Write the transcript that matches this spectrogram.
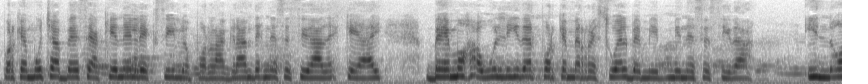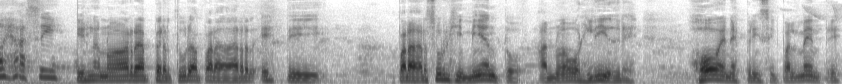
porque muchas veces aquí en el exilio, por las grandes necesidades que hay, vemos a un líder porque me resuelve mi, mi necesidad. Y no es así. Es la nueva reapertura para dar, este, para dar surgimiento a nuevos líderes, jóvenes principalmente,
